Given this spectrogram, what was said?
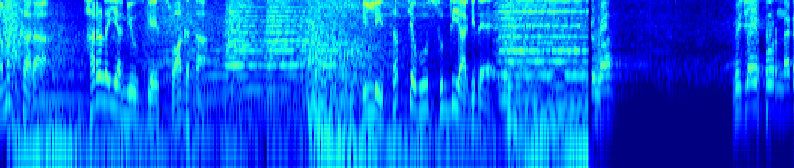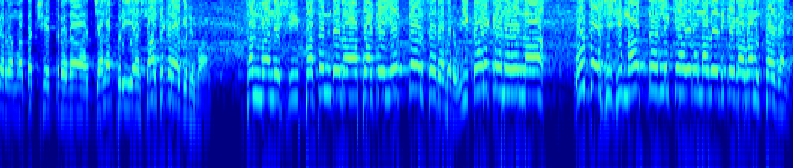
ನಮಸ್ಕಾರ. ಹರಳಯ್ಯ ನ್ಯೂಸ್ಗೆ ಸ್ವಾಗತ. ಇಲ್ಲಿ ಸತ್ಯವು ಸುದ್ದಿಯಾಗಿದೆ. ವಿಜಯಪುರ ನಗರ ಮತಕ್ಷೇತ್ರದ ಜನಪ್ರಿಯ ಶಾಸಕರಾಗಿರುವ ಸನ್ಮಾನ್ಯ ಶ್ರೀ ಬಸನ್ಗೌಡ ಪಾಟೀಲ್ ಯತ್ನಾಳ್ ಸರ್ ಅವರು ಈ ಕಾರ್ಯಕ್ರಮವನ್ನ ಉದ್ದೇಶಿಸಿ ಮಾತನಾಡಲಿಕ್ಕೆ ಅವರನ್ನ ವೇದಿಕೆಗೆ ಆಹ್ವಾನಿಸ್ತಾ ಇದ್ದಾನೆ.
